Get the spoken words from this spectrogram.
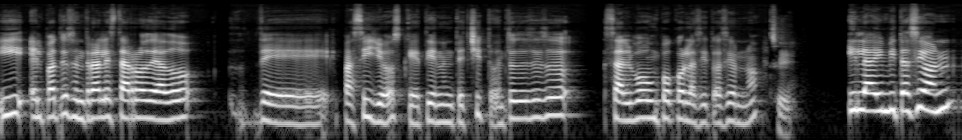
y el patio central está rodeado de pasillos que tienen techito. Entonces eso salvó un poco la situación, ¿no? Sí. Y la invitación,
